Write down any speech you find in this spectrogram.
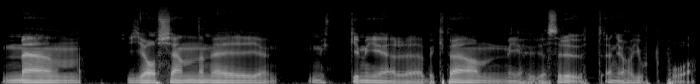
men jag känner mig mycket mer eh, bekväm med hur jag ser ut än jag har gjort på,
